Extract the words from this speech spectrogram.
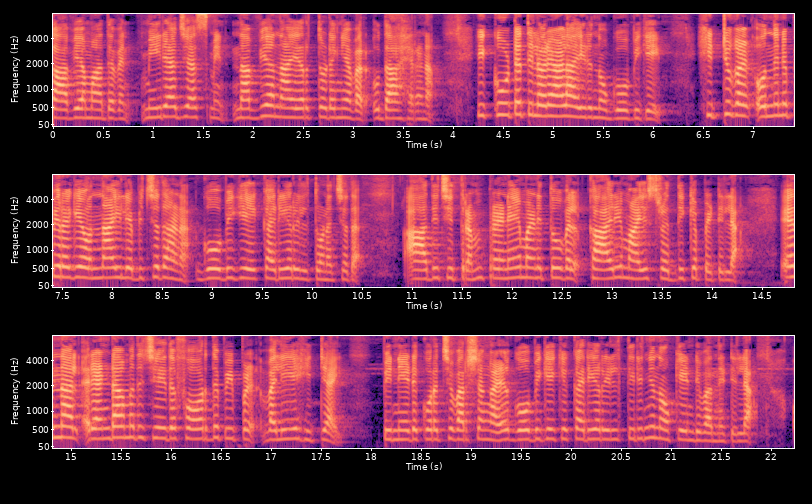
കാവ്യ മാധവൻ മീര ജാസ്മിൻ നവ്യ നായർ തുടങ്ങിയവർ ഉദാഹരണം. ഇക്കൂട്ടത്തിൽ ഒരാളായിരുന്നു ഗോപികയും. ഹിറ്റുകൾ ഒന്നിനു പിറകെ ഒന്നായി ലഭിച്ചതാണ് ഗോപികയെ കരിയറിൽ തുണച്ചത്. ആദ്യ ചിത്രം പ്രണയമണിത്തൂവൽ കാര്യമായി ശ്രദ്ധിക്കപ്പെട്ടില്ല. എന്നാൽ രണ്ടാമത് ചെയ്ത ഫോർ ദ പീപ്പിൾ വലിയ ഹിറ്റായി. പിന്നീട് കുറച്ച് വർഷങ്ങൾ ഗോപികയ്ക്ക് കരിയറിൽ തിരിഞ്ഞു നോക്കേണ്ടി വന്നിട്ടില്ല.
